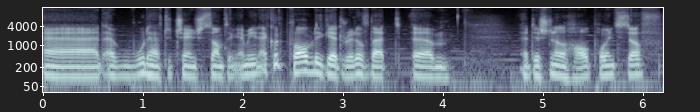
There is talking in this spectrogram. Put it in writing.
And I would have to change something. I mean, I could probably get rid of that um, additional hull point stuff.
